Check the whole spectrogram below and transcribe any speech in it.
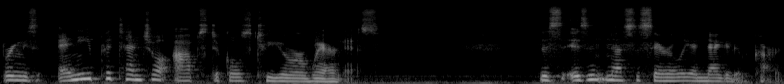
brings any potential obstacles to your awareness. This isn't necessarily a negative card,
